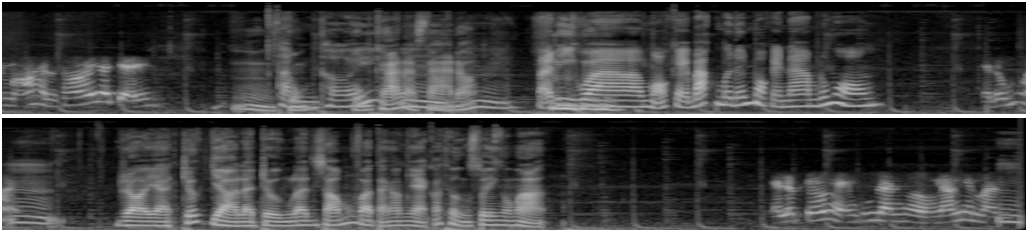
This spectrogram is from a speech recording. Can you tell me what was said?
Em ở thành thới đó chị ừ, thành cũng, thới. cũng khá là ừ, xa đó. ừ. phải đi qua mỏ cày bắc mới đến mỏ cày nam đúng không? Dạ đúng rồi. Ừ. rồi à, trước giờ là trường lên sóng và tặng âm nhạc có thường xuyên không ạ? À? dạ lúc trước thì em cũng lên thường lắm nhưng mà ừ.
